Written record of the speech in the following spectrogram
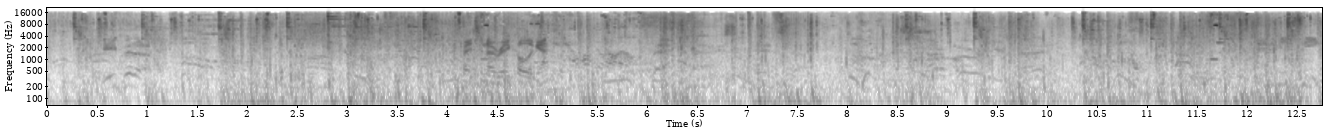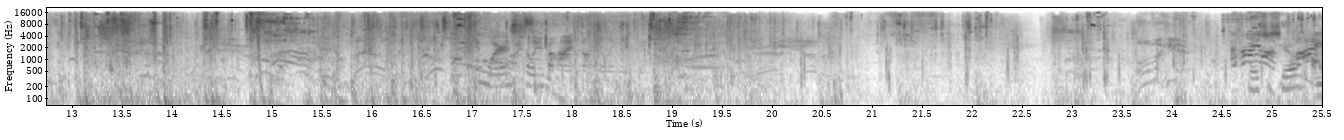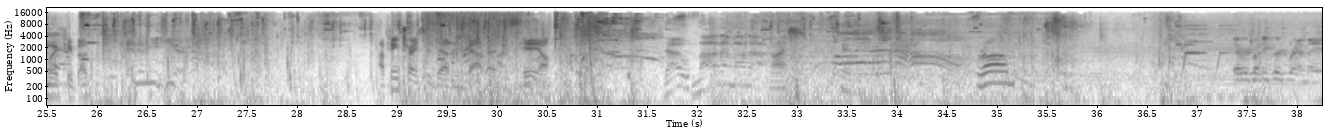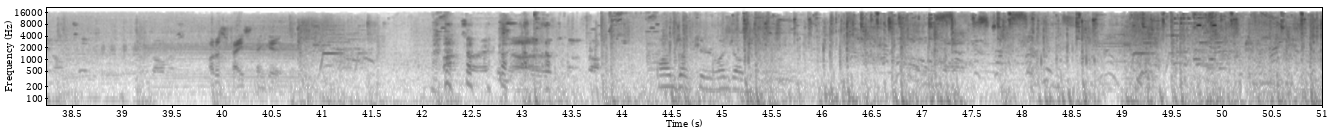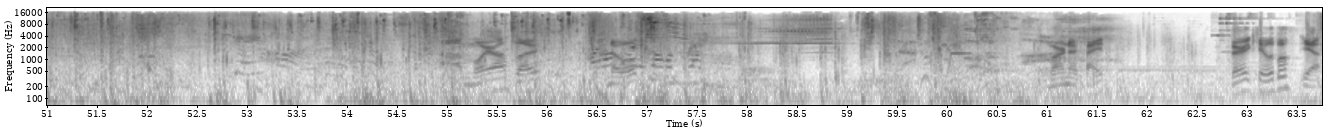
Keep it up. Tracer no recall again. Team Moira's chilling behind, not Close is here. I'm with you, bud. I think Tracer's out and about though. Here you are. Now, mada mada. Nice. Run. Everybody go grab main on six. I'll just face think it. I'm sorry. Uh. One job, Kiri. One job. Moira, low. No ult. Moira, no fade. Very killable. Yeah.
